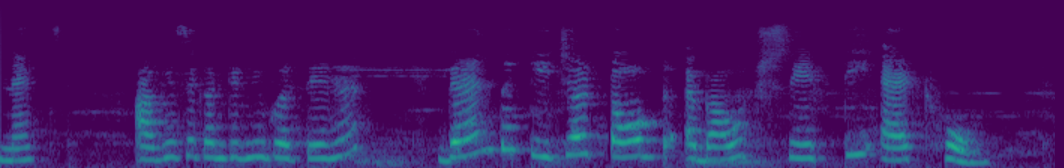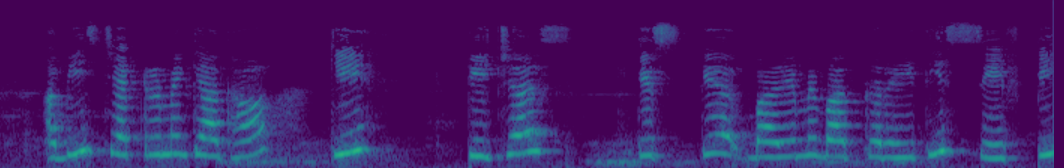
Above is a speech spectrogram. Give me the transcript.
नेक्स्ट आगे से कंटिन्यू करते हैं। Then the teacher talked about safety at home अभी इस चैप्टर में क्या था कि टीचर्स किसके बारे में बात कर रही थी? सेफ्टी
